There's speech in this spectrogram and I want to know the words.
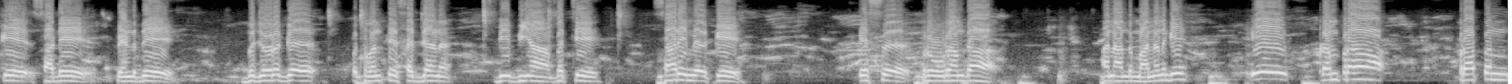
ਕਿ ਸਾਡੇ ਪਿੰਡ ਦੇ ਬਜ਼ੁਰਗ ਪਤਵੰਤੇ ਸੱਜਣ, ਬੀਬੀਆਂ, ਬੱਚੇ ਸਾਰੇ ਮਿਲ ਕੇ ਇਸ ਪ੍ਰੋਗਰਾਮ ਦਾ ਆਨੰਦ ਮਾਣਨਗੇ। ਇਹ ਪਰੰਪਰਾ ਪ੍ਰਾਪਨ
